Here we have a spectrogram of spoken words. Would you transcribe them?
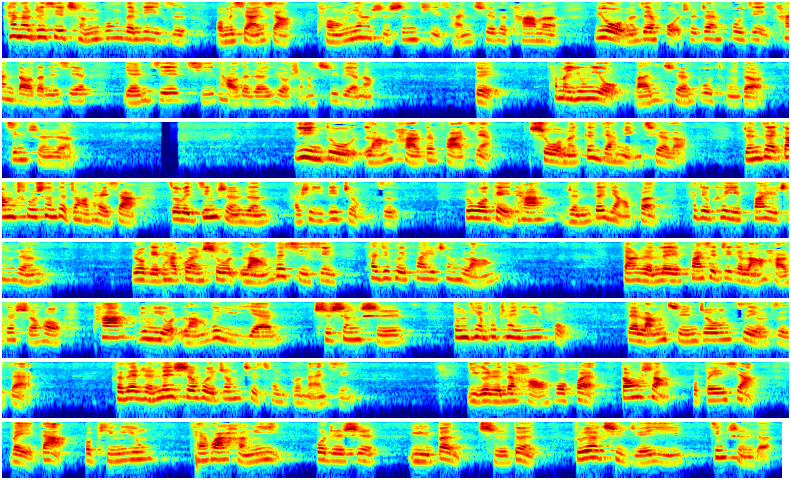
看到这些成功的例子，我们想一想，同样是身体残缺的他们，与我们在火车站附近看到的那些。沿街乞讨的人有什么区别呢？对他们拥有完全不同的精神人。印度狼孩的发现使我们更加明确了：人在刚出生的状态下，作为精神人还是一粒种子。如果给他人的养分，他就可以发育成人；若给他灌输狼的习性，他就会发育成狼。当人类发现这个狼孩的时候，他拥有狼的语言，吃生食，冬天不穿衣服，在狼群中自由自在，可在人类社会中却寸步难行。一个人的好或坏，高尚或卑下，伟大或平庸，才华横溢或者是愚笨迟钝，主要取决于精神人，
